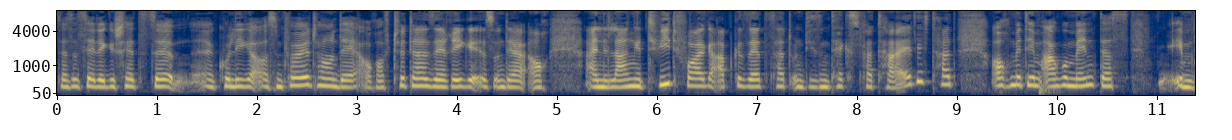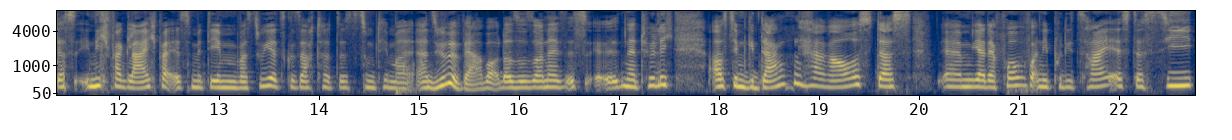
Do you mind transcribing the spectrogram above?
Das ist ja der geschätzte äh, Kollege aus dem Feuilleton, der auch auf Twitter sehr rege ist und der auch eine lange Tweetfolge abgesetzt hat und diesen Text verteidigt hat. Auch mit dem Argument, dass eben das nicht vergleichbar ist mit dem, was du jetzt gesagt hattest zum Thema Asylbewerber oder so, sondern es ist äh, natürlich aus dem Gedanken heraus, dass ähm, ja der Vorwurf an die Polizei ist, dass sie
